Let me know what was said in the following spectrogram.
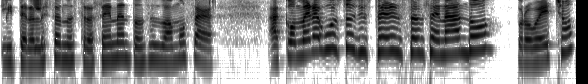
y literal esta es nuestra cena, entonces vamos a, a comer a gusto si ustedes están cenando, provecho.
